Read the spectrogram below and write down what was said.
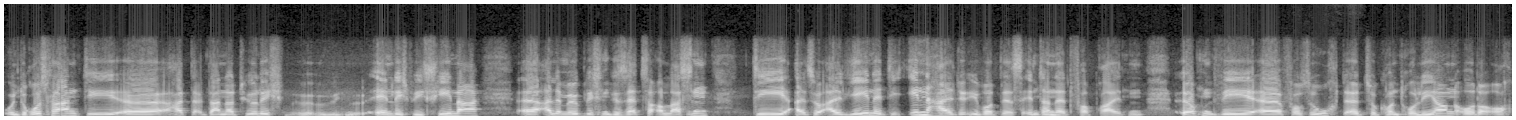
Und Russland, die äh, hat dann natürlich, äh, ähnlich wie China, äh, alle möglichen Gesetze erlassen, die also all jene, die Inhalte über das Internet verbreiten, irgendwie äh, versucht äh, zu kontrollieren oder auch,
